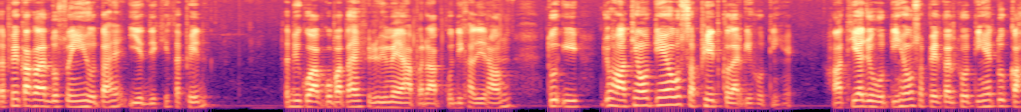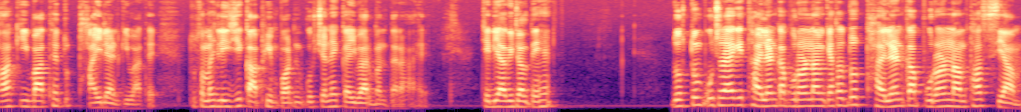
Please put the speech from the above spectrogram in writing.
सफ़ेद का कलर दोस्तों यही होता है। ये देखिए, सफ़ेद। सभी को आपको पता है, फिर भी मैं यहाँ पर आपको दिखा दे रहा हूँ। तो जो हाथियाँ होती हैं, वो सफ़ेद कलर की होती हैं। हाथियाँ जो होती हैं, वो सफ़ेद कलर की होती हैं। तो कहाँ की बात है? तो थाईलैंड की बात है। तो समझ लीजिए, काफ़ी इंपॉर्टेंट क्वेश्चन है, कई बार बनता रहा है। चलिए आगे चलते हैं। दोस्तों पूछ रहा है कि थाईलैंड का पुराना नाम क्या था? तो थाईलैंड का पुराना नाम था श्याम।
